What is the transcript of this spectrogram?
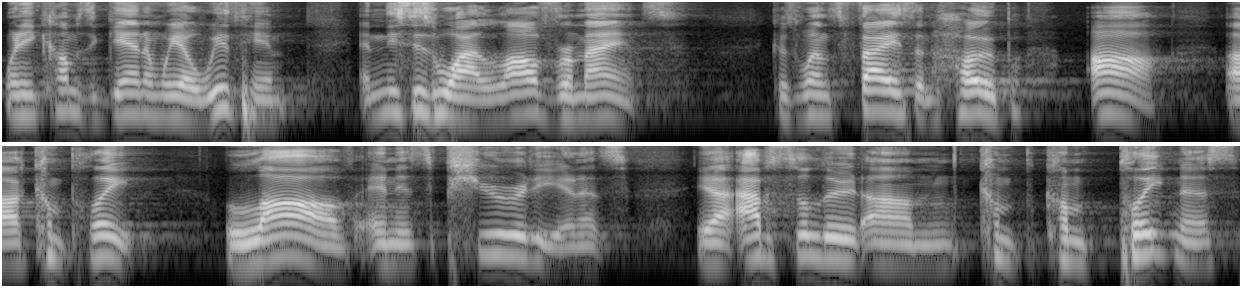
when he comes again and we are with him. And this is why love remains. Because once faith and hope are, are complete, love and its purity and its you know, absolute um, com- completeness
